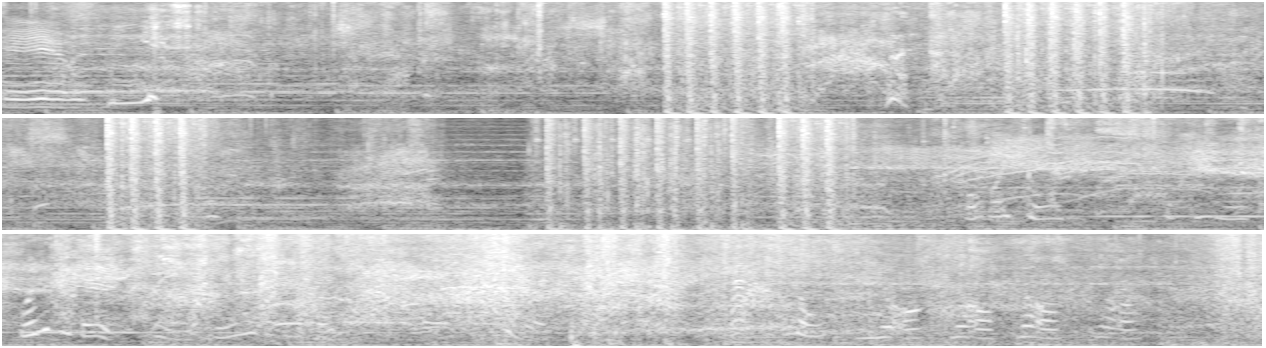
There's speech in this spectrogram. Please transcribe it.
Help me. oh my god. Where did we? No, no, no, no, no.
